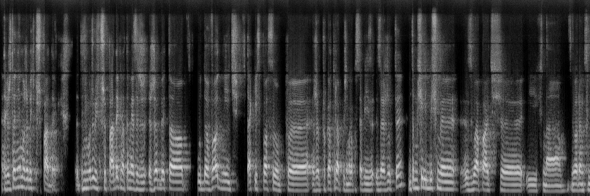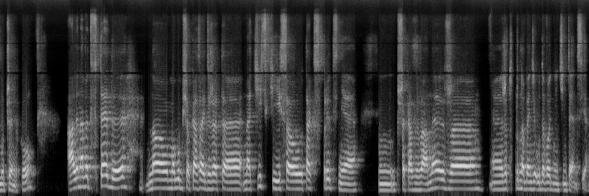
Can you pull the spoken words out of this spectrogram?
Także to nie może być przypadek. To nie może być przypadek, natomiast żeby to udowodnić w taki sposób, e, że prokuratura później mogła postawić zarzuty, to musielibyśmy złapać ich na gorącym uczynku. Ale nawet wtedy no, mogłoby się okazać, że te naciski są tak sprytnie przekazywane, że, że trudno będzie udowodnić intencję.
